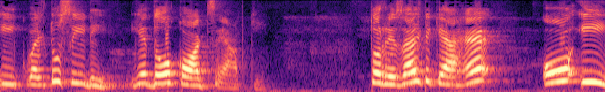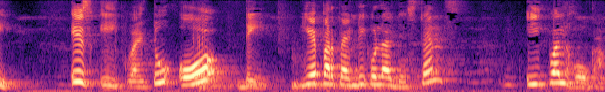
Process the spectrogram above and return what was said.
equal to C D ये दो कॉर्ड्स है आपकी। तो रिज़ल्ट क्या है? O E is equal to O D ये परपेंडिकुलर डिस्टेंस इक्वल होगा।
